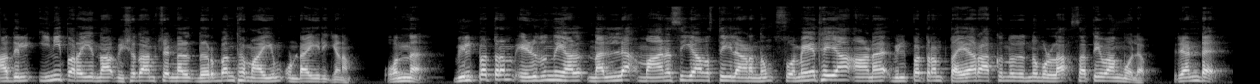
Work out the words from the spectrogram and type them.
അതിൽ ഇനി പറയുന്ന വിശദാംശങ്ങൾ നിർബന്ധമായും ഉണ്ടായിരിക്കണം. ഒന്ന് വിൽപ്പത്രം എഴുതുന്നയാൾ നല്ല മാനസികാവസ്ഥയിലാണെന്നും സ്വമേധയാ ആണ് വിൽപ്പത്രം തയ്യാറാക്കുന്നതെന്നുമുള്ള സത്യവാങ്മൂലം. രണ്ട്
